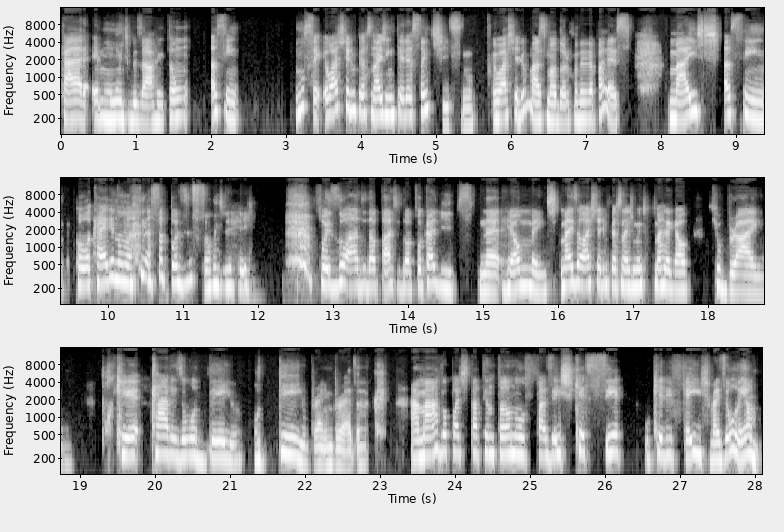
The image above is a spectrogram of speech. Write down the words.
Cara, é muito bizarro. Então, assim, não sei, eu acho ele um personagem interessantíssimo. Eu acho ele o máximo, eu adoro quando ele aparece. Mas, assim, colocar ele numa, nessa posição de rei foi zoado da parte do Apocalipse, né? Realmente. Mas eu acho ele um personagem muito mais legal que o Brian. Porque, caras, eu odeio, odeio Brian Braddock. A Marvel pode estar tentando fazer esquecer o que ele fez, mas eu lembro.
